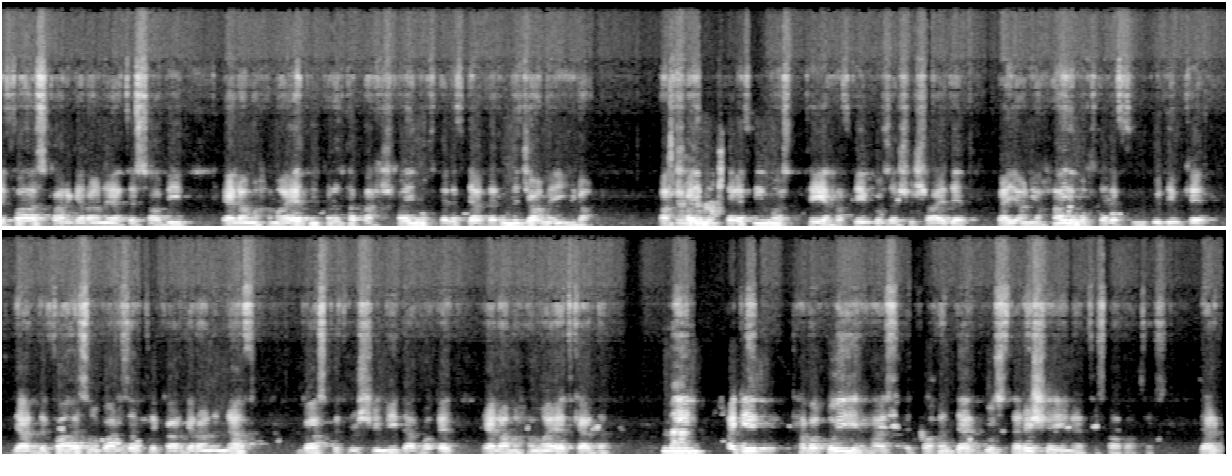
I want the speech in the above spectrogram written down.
دفاع از کارگران اعتصابی اعلام حمایت می‌کنن تا بخش‌های مختلف در درون جامعه ایران بخش‌های. مختلفی ما طی هفته گذشته شاهد بیانیه های مختلف بودیم که در دفاع از مبارزات کارگران نفت گاز پتروشیمی در واقع اعلام حمایت کردند. بله این اگه توقعی هست اتفاقا در گسترش این اعتصابات است. در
